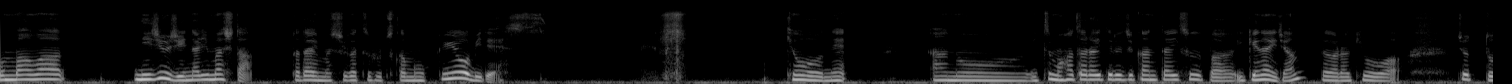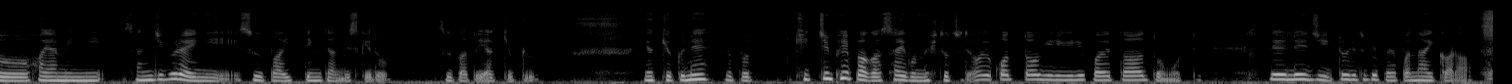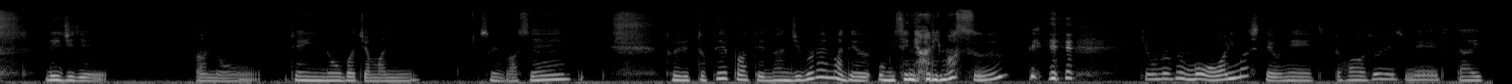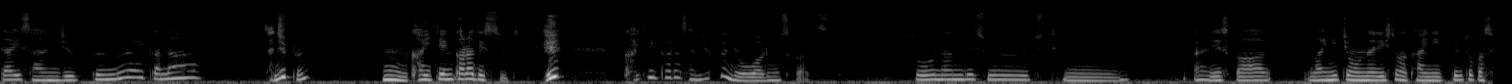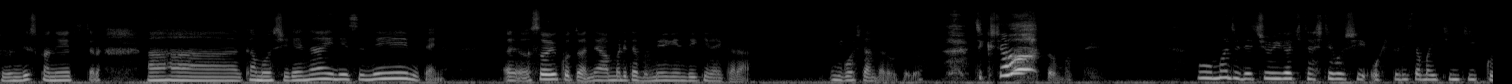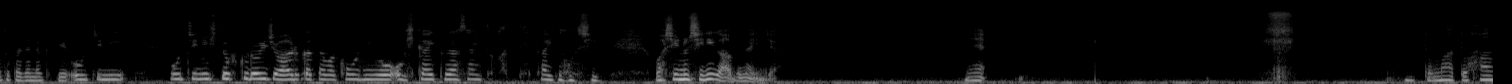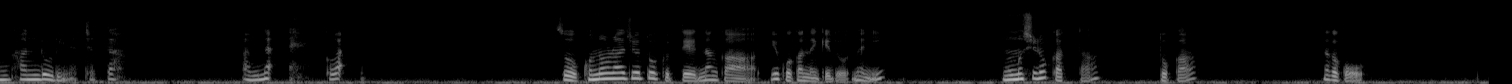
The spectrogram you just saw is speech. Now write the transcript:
こんばんは。20時になりました。ただいま4月2日木曜日です。今日ね、あのーいつも働いてる時間帯スーパー行けないじゃん？だから今日はちょっと早めに3時ぐらいにスーパー行ってみたんですけど、スーパーと薬局。薬局ね、やっぱキッチンペーパーが最後の一つで、あ、よかった、ギリギリ買えたと思って。で、レジ、トイレットペーパーやっぱないから、レジで、あの、店員のおばちゃまに、すみませんって言って、トイレットペーパーって何時ぐらいまでお店にあります？って、今日の分もう終わりましたよねって言って、ああ、そうですねって、だいたい30分ぐらいかな。30分？うん、開店からですって言って、え？開店から30分で終わるんすか？つって。そうなんです。つって。うん。あれですか？毎日同じ人が買いに行ってるとかするんですかね？って言ったら、あー、かもしれないですね、みたいな。あのそういうことはね、あんまり多分明言できないから、濁したんだろうけど。ちくしょーと思って。もうマジで注意書き足してほしい。お一人様一日一個とかじゃなくて、お家に、お家に一袋以上ある方は購入をお控えくださいとかって書いてほしい。わしの尻が危ないんじゃ。ね。ほんと、まあ、あと半、半ロールになっちゃった。危ない。怖い。そう、このラジオトークってなんかよくわかんないけど、何？面白かった？とか？なんかこ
